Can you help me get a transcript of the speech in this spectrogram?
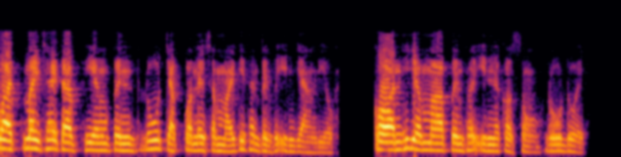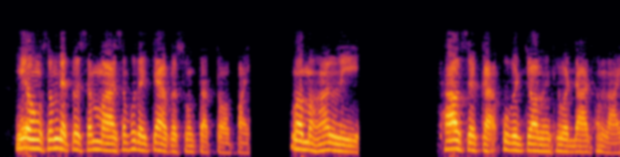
ว่าไม่ใช่แต่เพียงเป็นรู้จักก่อนในสมัยที่ท่านเป็นพระอินทร์อย่างเดียว ก่อนที่จะมาเป็นพระอินทร์ก็ทรงรู้ด้วยนี่องค์สมเด็จพระสัมมาสัมพุทธเจ้าก็ทรงตรัสต่อไป ว่ามหาลีท้าวเสกะผู้เป็นจอมแห่งเทวดาทั้งหลาย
